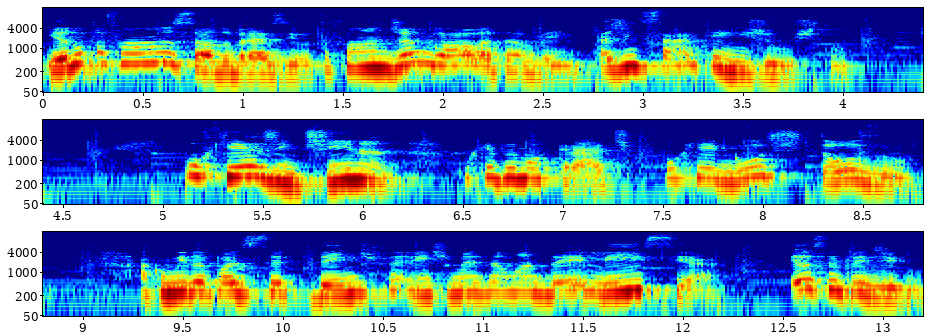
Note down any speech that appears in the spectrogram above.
E eu não tô falando só do Brasil, tô falando de Angola também. A gente sabe que é injusto. Por que Argentina? Porque é democrático, porque é gostoso. A comida pode ser bem diferente, mas é uma delícia. Eu sempre digo,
